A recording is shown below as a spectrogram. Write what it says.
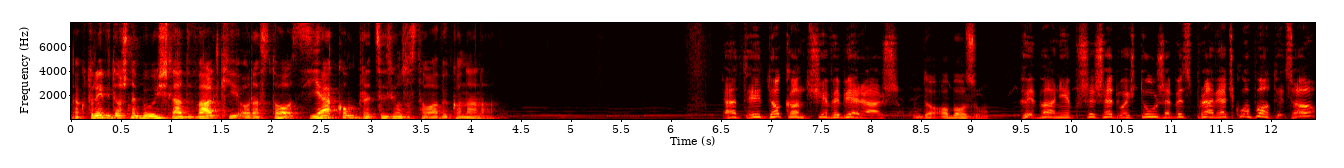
na której widoczne były ślady walki oraz to, z jaką precyzją została wykonana. A ty dokąd się wybierasz? Do obozu. Chyba nie przyszedłeś tu, żeby sprawiać kłopoty, co?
